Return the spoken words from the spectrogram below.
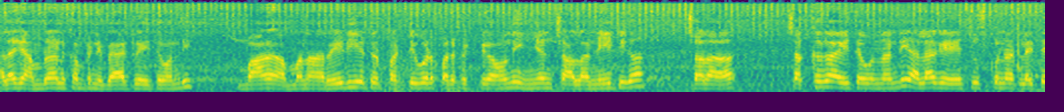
అలాగే అమ్రాన్ కంపెనీ బ్యాటరీ అయితే ఉంది. బాగా మన రేడియేటర్ పట్టి కూడా పర్ఫెక్ట్గా ఉంది. ఇంజన్ చాలా నీట్గా చాలా చక్కగా అయితే ఉందండి. అలాగే చూసుకున్నట్లయితే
